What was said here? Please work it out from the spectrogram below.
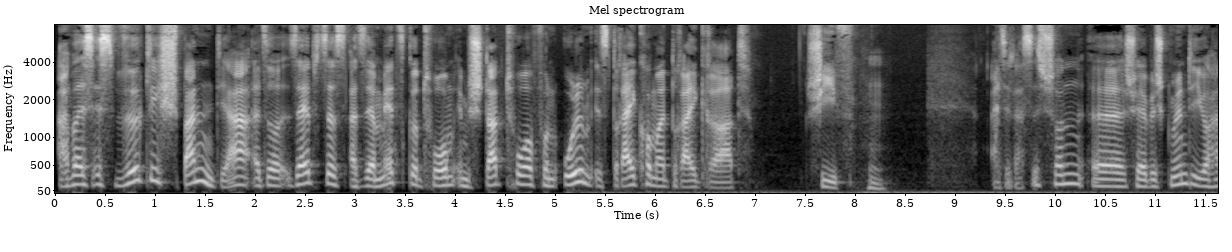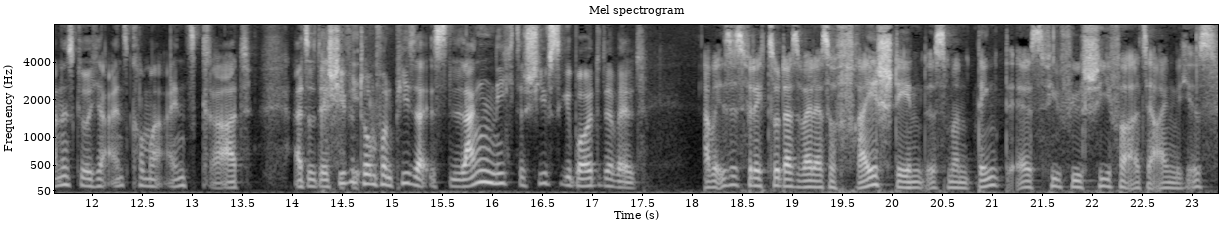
Aber es ist wirklich spannend, ja. Also selbst das, also der Metzgerturm im Stadttor von Ulm ist 3,3 Grad schief. Hm. Also das ist schon äh, Schwäbisch Gmünd, die Johanneskirche 1,1 Grad. Also der schiefe Turm von Pisa ist lang nicht das schiefste Gebäude der Welt. Aber ist es vielleicht so, dass weil er so freistehend ist, man denkt, er ist viel, viel schiefer, als er eigentlich ist?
